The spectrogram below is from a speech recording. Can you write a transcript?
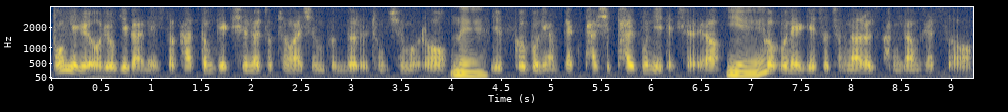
동일 의료기관에서 같은 백신을 접종하신 분들을 중심으로 네. 이 그분이 한 188분이 되셔요. 예. 그분에게서 전화를 상담해서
